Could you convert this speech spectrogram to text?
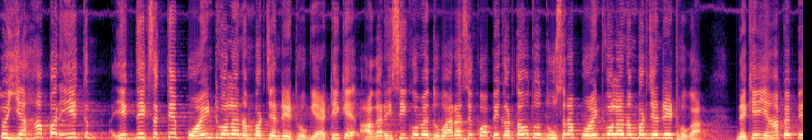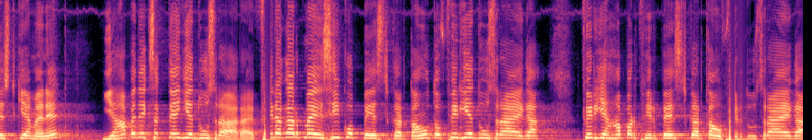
तो यहाँ पर एक एक देख सकते हैं पॉइंट वाला नंबर जनरेट हो गया, ठीक है? अगर इसी को मैं दोबारा से कॉपी करता हूँ तो दूसरा पॉइंट वाला नंबर जनरेट होगा। देखिए, यहाँ पे पेस्ट किया मैंने। यहाँ पे देख सकते हैं, ये दूसरा आ रहा है। फिर अगर मैं इसी को पेस्ट करता हूँ तो फिर ये दूसरा आएगा। फिर यहाँ पर फिर पेस्ट करता हूँ, फिर दूसरा आएगा।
